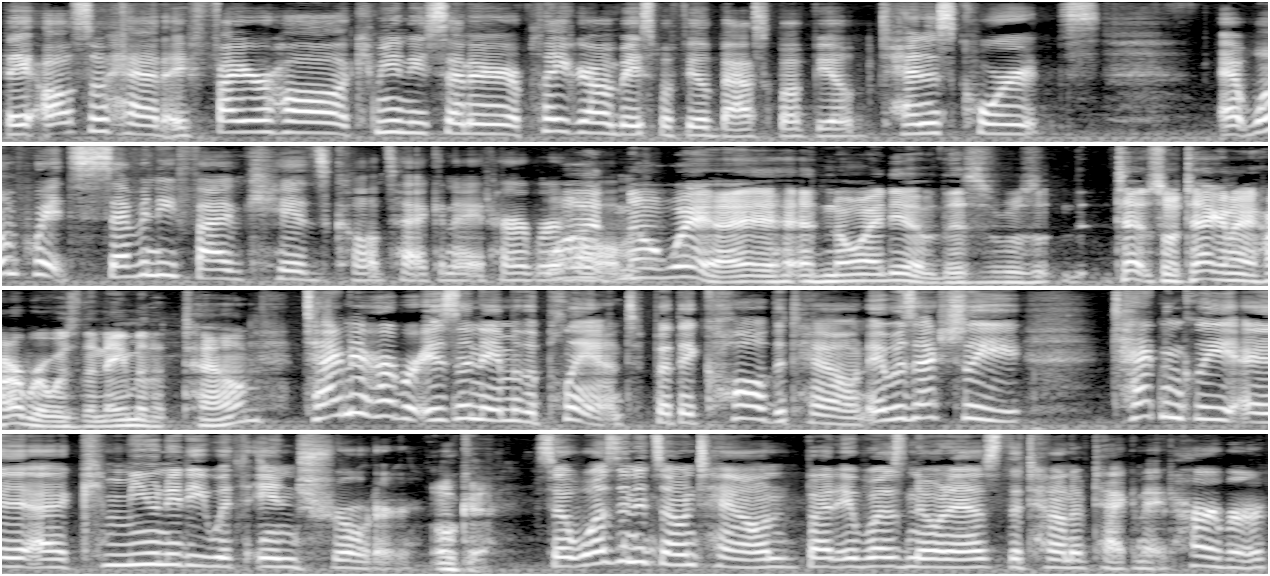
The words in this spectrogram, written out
They also had a fire hall, a community center, a playground, baseball field, basketball field, tennis courts. At one point, 75 kids called Taconite Harbor What? home. No way. I had no idea this was. Ta- so Taconite Harbor was the name of the town? Taconite Harbor is the name of the plant, but they called the town. It was actually technically a, a community within Schroeder. Okay. So it wasn't its own town, but it was known as the town of Taconite Harbor.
